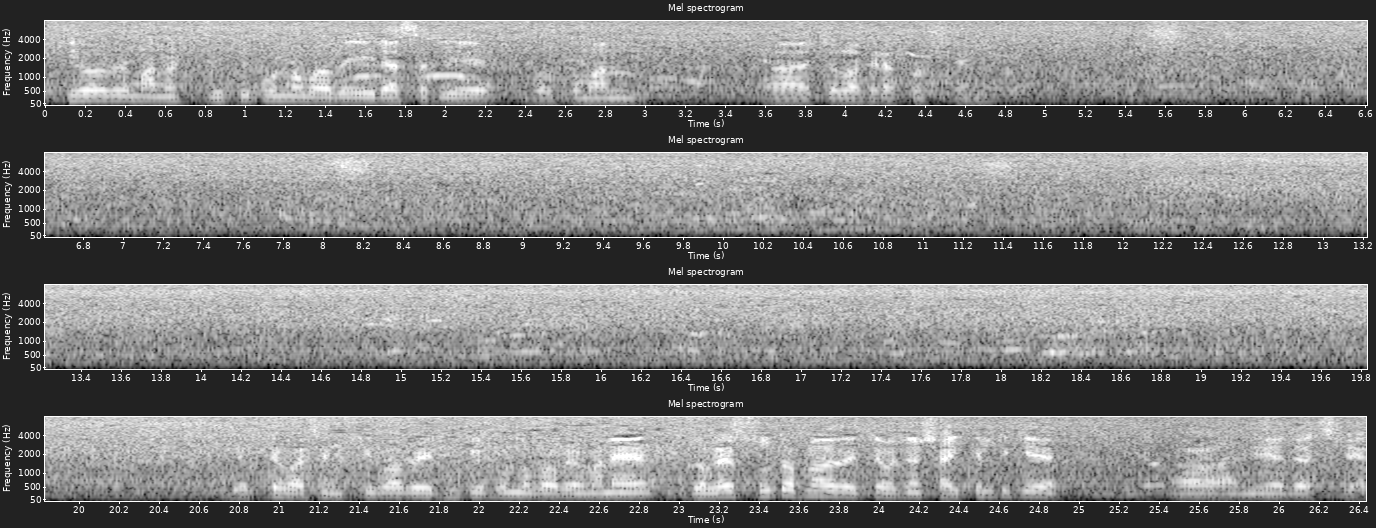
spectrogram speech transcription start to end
কীভাবে মানুষ ঝুঁকিপূর্ণভাবে এই রাস্তা দিয়ে বর্তমান চলাফেরা করছেন? দেখতে পাচ্ছেন কীভাবে ঝুঁকিপূর্ণভাবে মানে জলের স্রোত আপনারা দেখতে পাচ্ছেন সাইকেলটিকে নিয়ে যাচ্ছে।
